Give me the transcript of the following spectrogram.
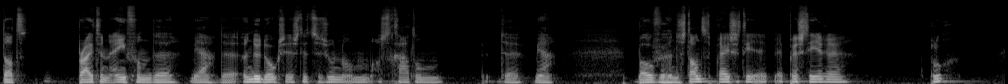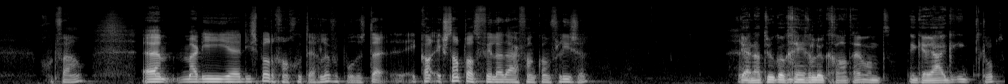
dat Brighton een van de, ja, de underdogs is dit seizoen... Om, als het gaat om de ja, boven hun stand presteren, presteren ploeg. Goed verhaal. Ehm, maar die, eh, die speelde gewoon goed tegen Liverpool. Dus daar- ik, kan, ik snap dat Villa daarvan kan verliezen. Ja, natuurlijk ook geen geluk gehad, hè. Want ik, ja, ik, ik, Klopt.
